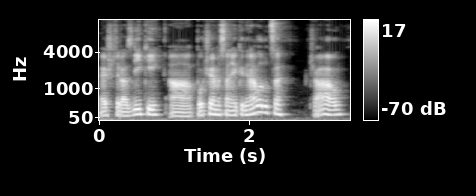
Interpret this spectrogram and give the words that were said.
ešte raz díky a počujeme sa niekedy na budúce. Čau.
